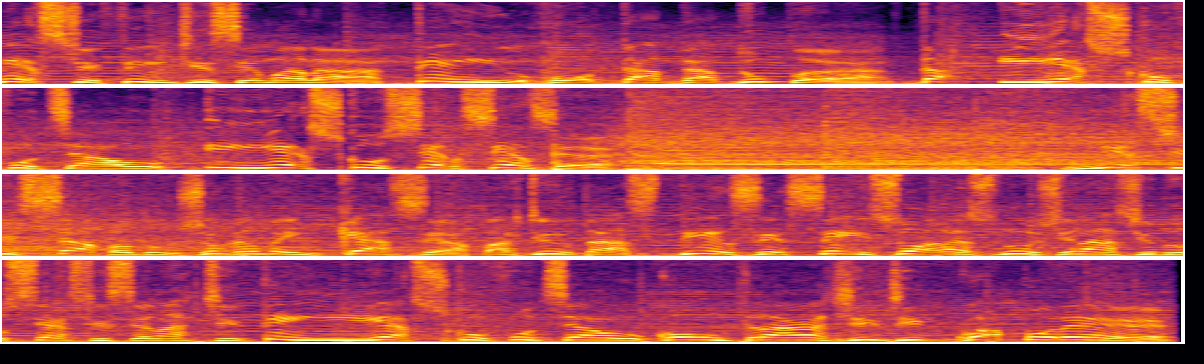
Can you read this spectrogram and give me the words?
Neste fim de semana tem rodada dupla da Iesco Futsal e Iesco Cercesa. Neste sábado, jogando em casa, a partir das 16 horas no ginásio do Sesc Senat, tem Iesco Futsal contra a de Guaporé.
